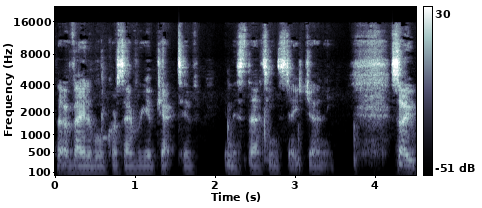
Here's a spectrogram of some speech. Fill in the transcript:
that are available across every objective in this 13 stage journey. So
